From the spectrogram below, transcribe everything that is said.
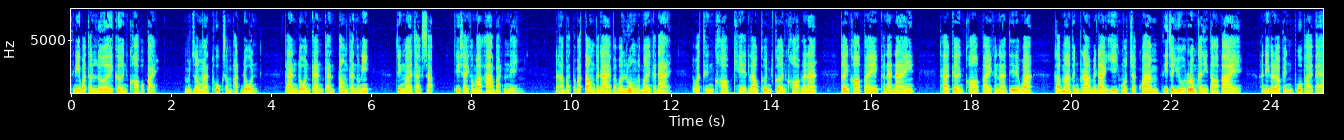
ทีนี้ว่าถ้าเลยเกินขอบออกไป มันจะต้องมาถูกสัมผัสโดน การโดนกันการต้องกันตรงนี้ จึงมาจากศัพท์ที่ใช้คำว่าอาบัตนั่นเองอาบัตแปลว่าต้องก็ได้แปลว่าล่วงละเมิดก็ได้แปลว่าถึงขอบเขตแล้วเกินเกินขอบแล้วนะ เกินขอบไปขนาดไหน ถ้าเกินขอบไปขนาดที่เรียกว่า กลับมาเป็นพระไม่ได้อีกหมดจากความที่จะอยู่ร่วมกันอีกต่อไป อันนี้ก็เรียกว่าเป็นผู้พ่ายแพ้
